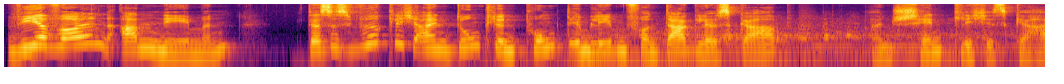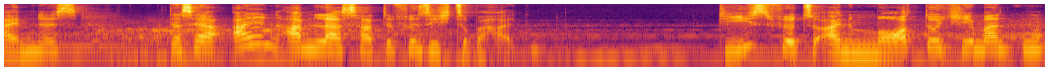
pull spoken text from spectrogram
Wir wollen annehmen, dass es wirklich einen dunklen Punkt im Leben von Douglas gab, ein schändliches Geheimnis, das er allen Anlass hatte, für sich zu behalten. Dies führt zu einem Mord durch jemanden,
